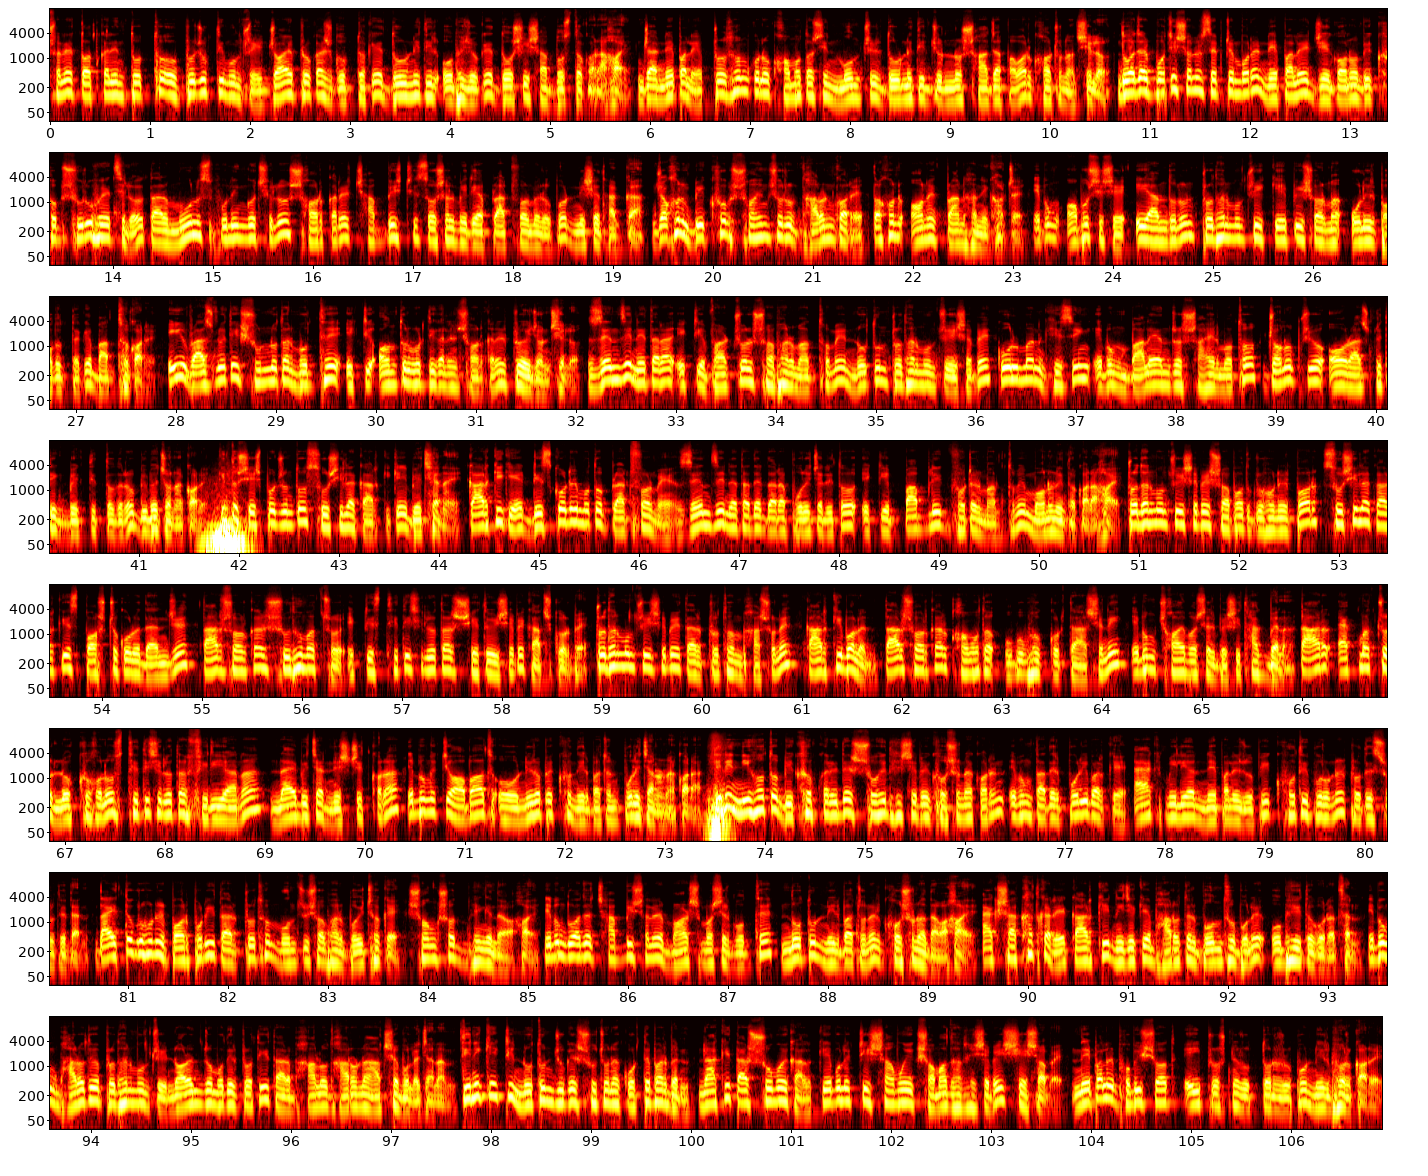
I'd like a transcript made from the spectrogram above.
সালে তৎকালীন তথ্য ও প্রযুক্তি মন্ত্রী জয় প্রকাশ গুপ্তকে দুর্নীতির অভিযোগে দোষী সাব্যস্ত করা হয়, যা নেপালে প্রথম কোনো ক্ষমতাসীন মন্ত্রীর দুর্নীতির জন্য সাজা পাওয়ার ঘটনা ছিল। দু হাজার পঁচিশ সালের সেপ্টেম্বরে নেপালে যে গণবিক্ষোভ শুরু হয়েছিল, তার মূল স্ফুলিঙ্গ ছিল সরকারের ছাব্বিশটি সোশ্যাল মিডিয়া প্ল্যাটফর্মের উপর নিষেধাজ্ঞা। যখন বিক্ষোভ সহিংস রূপ ধারণ করে, তখন অনেক প্রাণহানি ঘটে এবং অবশেষে এই আন্দোলন প্রধানমন্ত্রী কে পি শর্মা ওলির পদত্যাগে বাধ্য করে। এই রাজনৈতিক শূন্যতার মধ্যে একটি অন্তর্বর্তীকালীন সরকারের প্রয়োজন ছিল। জেনজি নেতারা একটি ভার্চুয়াল সভার মাধ্যমে নতুন প্রধানমন্ত্রী হিসেবে কুলমান ঘিসিং এবং বালেয়ান্দ্র শাহের মতো জনপ্রিয় অরাজনৈতিক ব্যক্তিত্বদেরও বিবেচনা করে। কিন্তু শেষ পর্যন্ত সুশীলা কার্কিকেই বেছে নেয়। কার্কিকে ডিসকোডের মতো প্ল্যাটফর্মে জেনজি নেতাদের দ্বারা পরিচালিত একটি পাবলিক ভোটের মাধ্যমে মনোনীত করা হয়। প্রধানমন্ত্রী হিসেবে শপথ গ্রহণের পর সুশীলা কার্কি স্পষ্ট করে দেন যে তার সরকার শুধুমাত্র একটি স্থিতিশীলতার সেতু হিসেবে কাজ করবে। প্রধানমন্ত্রী হিসেবে তার প্রথম ভাষণে কার্কি বলেন, তার সরকার ক্ষমতা উপভোগ করতে আসেনি এবং ছয় মাসের বেশি থাকবে না। তার একমাত্র লক্ষ্য হল স্থিতিশীলতা ফিরিয়ে আনা, ন্যায় বিচার নিশ্চিত করা এবং একটি অবাধ ও নিরপেক্ষ নির্বাচন পরিচালনা করা। তিনি নিহত বিক্ষোভকারীদের শহীদ হিসেবে ঘোষণা করেন এবং তাদের পরিবারকে এক মিলিয়ন নেপালি রুপি ক্ষতিপূরণের প্রতিশ্রুতি দেন। দায়িত্ব গ্রহণের পরপরই তার প্রথম মন্ত্রিসভার বৈঠকে সংসদ ভেঙে দেওয়া হয় এবং দু হাজার ছাব্বিশ সালের মার্চ মাসের মধ্যে নতুন নির্বাচনের ঘোষণা দেওয়া হয়। এক সাক্ষাৎকারে কার্কি নিজেকে ভারতের বন্ধু বলে অভিহিত করেছেন এবং ভারতীয় প্রধানমন্ত্রী নরেন্দ্র মোদীর প্রতি তার ভালো ধারণা আছে বলে জানান। তিনি কি একটি নতুন যুগের সূচনা করতে পারবেন, নাকি তার সময়কাল কেবল একটি সাময়িক সমাধান হিসেবেই শেষ হবে? নেপালের ভবিষ্যৎ এই প্রশ্নের উত্তরের উপর নির্ভর করে।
